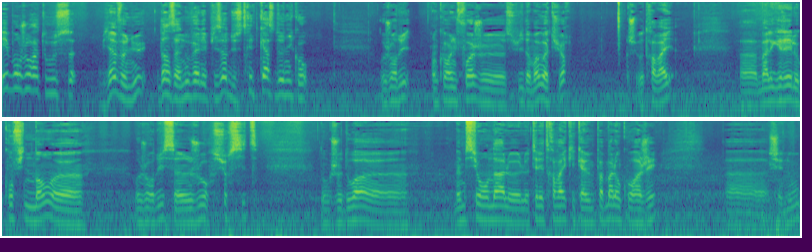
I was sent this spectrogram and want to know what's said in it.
Et bonjour à tous, bienvenue dans un nouvel épisode du Streetcast de Nico. Aujourd'hui, encore une fois, je suis dans ma voiture, je suis au travail. Euh, malgré le confinement, euh, aujourd'hui c'est un jour sur site, donc je dois, euh, même si on a le, télétravail qui est quand même pas mal encouragé chez nous,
